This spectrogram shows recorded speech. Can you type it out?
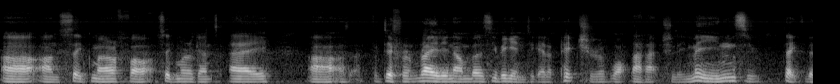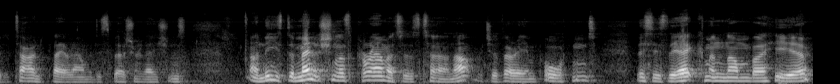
uh, and sigma for sigma against A, uh, for different Rayleigh numbers, you begin to get a picture of what that actually means. It takes a bit of time to play around with dispersion relations. And these dimensionless parameters turn up, which are very important. This is the Ekman number here,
